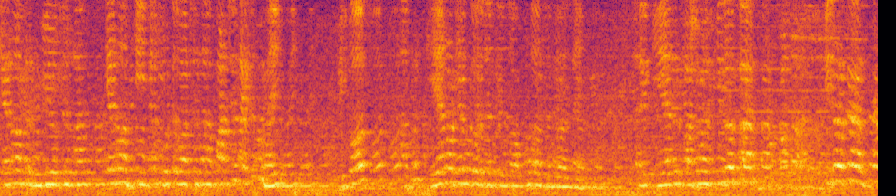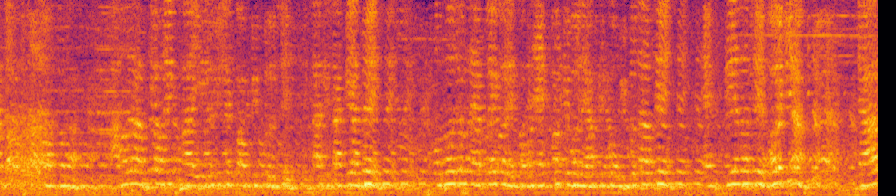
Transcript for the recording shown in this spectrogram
কেন আপনার রুবি হচ্ছে না? কেন আজকে ইনকাম করতে পারছেন না? পারছেন না কেন ভাই? বিকজ আপনার জ্ঞান অর্জন করেছেন, কিন্তু দক্ষতা অর্জন করেন জ্ঞানের পাশাপাশি কি দরকার? কি দরকার? আমাদের আজকে অনেক ভাই এডুকেশন কমপ্লিট করেছে। তার কি চাকরি আছে? কোথাও যখন অ্যাপ্লাই করে, তখন এক পাকে বলে আপনি কি অভিজ্ঞতা আছে? এক্সপিরিয়েন্স আছে? বলে কিনা? যার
